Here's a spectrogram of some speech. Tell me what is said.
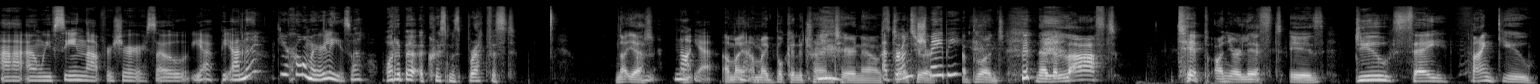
uh, and we've seen that for sure. So yeah, and then you're home early as well. What about a Christmas breakfast? Not yet. Not yet. Am I Not am I booking a trend here now? A Still brunch, too early. maybe? A brunch. now the last tip on your list is do say thank you.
